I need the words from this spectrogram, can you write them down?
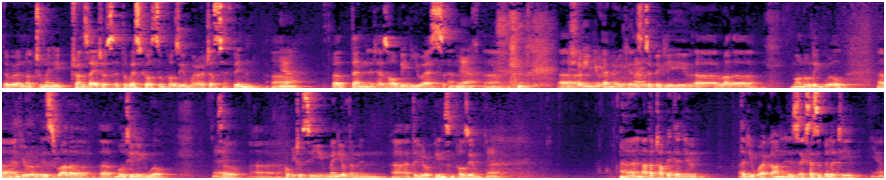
There were not too many translators at the West Coast symposium where I just have been. Um, Yeah. But then it has all been US and Yeah. uh, uh, Usually in Europe, America is typically uh, rather monolingual, uh, and Europe is rather uh, multilingual. Yeah. So uh, hope to see many of them in uh, the European Symposium. Yeah. Uh, another topic that you that you work on is accessibility. yeah.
